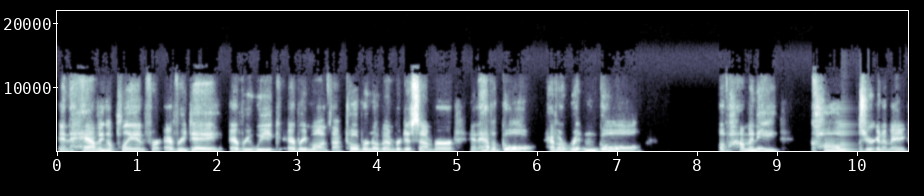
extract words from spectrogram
and having a plan for every day, every week, every month, October, November, December, and have a goal, have a written goal of how many calls you're going to make,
